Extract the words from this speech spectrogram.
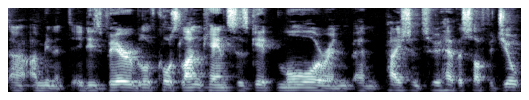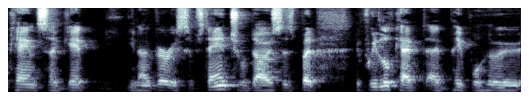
Uh, I mean, it, it is variable. Of course, lung cancers get more, and, and patients who have esophageal cancer get you know very substantial doses. But if we look at, at people who,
